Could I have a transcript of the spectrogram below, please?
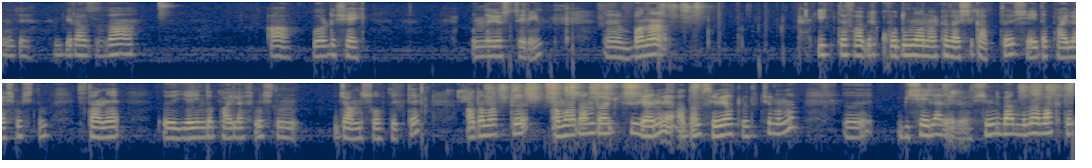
Şimdi biraz daha Aa bu arada şey bunu da göstereyim. Ee, bana ilk defa bir kodumla arkadaşlık attı. Şeyde paylaşmıştım. Bir tane e, yayında paylaşmıştım canlı sohbette. Adam attı ama adam daha güçsüz yani ve adam seviye atladıkça bana e, bir şeyler veriyor. Şimdi ben buna baktım.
